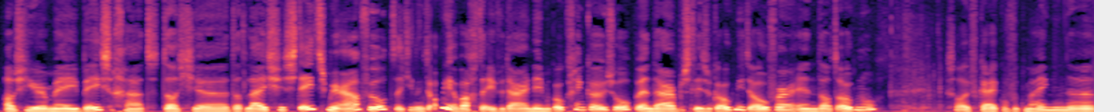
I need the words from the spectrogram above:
als je hiermee bezig gaat, dat je dat lijstje steeds meer aanvult. Dat je denkt, oh ja, wacht even, daar neem ik ook geen keuze op en daar beslis ik ook niet over en dat ook nog. Ik zal even kijken of ik mijn uh,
